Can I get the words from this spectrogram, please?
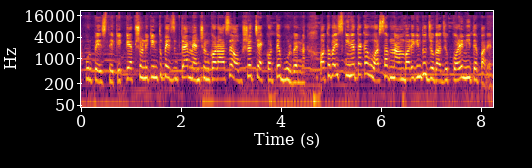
আপুর পেজ থেকে। ক্যাপশনে কিন্তু পেজটা মেনশন করা আছে, অবশ্যই চেক করতে ভুলবেন না। অথবা স্ক্রিনে থাকা হোয়াটসঅ্যাপ নাম্বারে কিন্তু যোগাযোগ করে নিতে পারেন।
